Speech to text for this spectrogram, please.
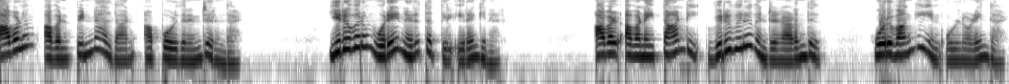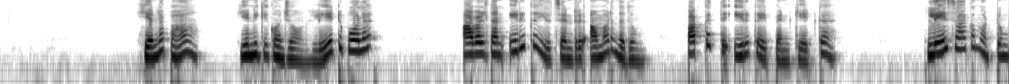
அவளும் அவன் பின்னால் தான் அப்பொழுது நின்றிருந்தாள். இருவரும் ஒரே நிறுத்தத்தில் இறங்கினர். அவள் அவனை தாண்டி விறுவிறுவென்று நடந்து ஒரு வங்கியின் உள் நுழைந்தாள். என்னப்பா இன்னைக்கு கொஞ்சம் லேட்டு போல? அவள் தன் இருக்கையில் சென்று அமர்ந்ததும் பக்கத்து இருக்கை பெண் கேட்க லேசாக மட்டும்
